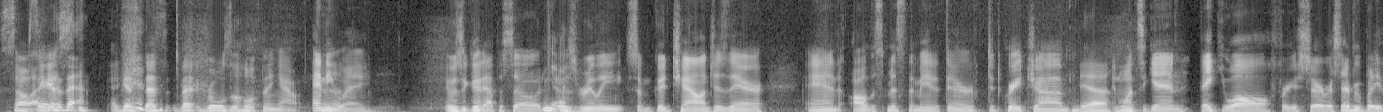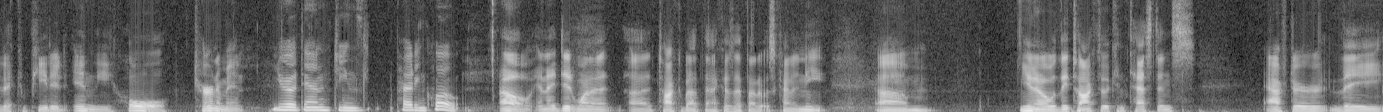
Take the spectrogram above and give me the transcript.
so I guess that. I guess that's that rules the whole thing out anyway it was a good episode Yeah. it was really some good challenges there and all the Smiths that made it there did a great job Yeah. and once again thank you all for your service everybody that competed in the whole tournament You wrote down Gene's parting quote. Oh, and I did want to uh, talk about that because I thought it was kind of neat. Um, you know, they talk to the contestants after they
